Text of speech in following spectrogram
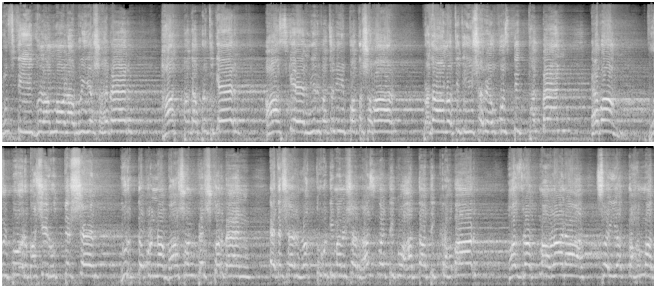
মুফতি গুলাম মাওলা বুইয়া সাহেবের হাত পাকা প্রতীকের আজকে নির্বাচনী পথসভার প্রধান অতিথি হিসেবে উপস্থিত থাকবেন এবং ফুলপুরবাসীর উদ্দেশ্যে গুরুত্বপূর্ণ ভাষণ পেশ করবেন এদেশের লক্ষ কোটি মানুষের রাজনৈতিক ও আধ্যাত্মিক রাহবার। হজরত মাওলানা সৈয়দ মোহাম্মদ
